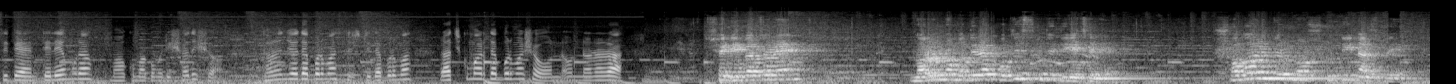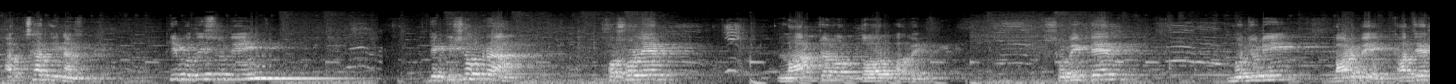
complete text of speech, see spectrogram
সিপিআইএম তেলিয়ামুড়া মহকুমা কমিটির সদস্য ধনঞ্জয় দেববর্মা, সৃষ্টি দেববর্মা, রাজকুমার দেববর্মা সহ অন্যান্যরা। সেই নির্বাচনে নরেন্দ্র মোদীরা প্রতিশ্রুতি দিয়েছিলেন। সবার জন্য সুদিন আসবে আচ্ছা দিন আসবে। কি প্রতিশ্রুতি যে কৃষকরা ফসলের লাভজনক দর পাবে, শ্রমিকদের মজুরি বাড়বে, কাজের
